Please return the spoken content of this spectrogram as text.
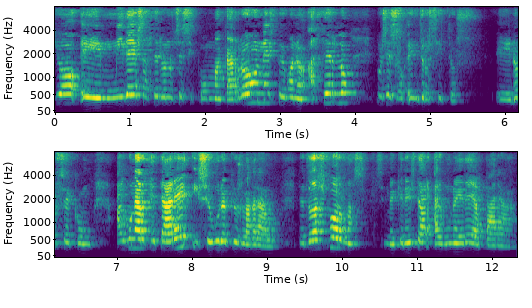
yo, eh, mi idea es hacerlo, no sé si con macarrones, pero bueno, hacerlo, pues eso, en trocitos. Eh, no sé, con alguna receta haré y seguro que os la grabo. De todas formas, si me queréis dar alguna idea para,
